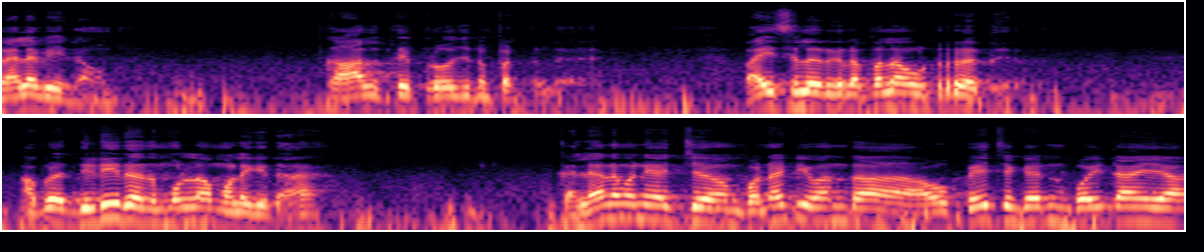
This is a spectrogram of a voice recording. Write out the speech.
பலவீனம். காலத்தை பிரயோஜனப்படுத்தலை வயசில் இருக்கிறப்பெல்லாம் விட்டுறது. அப்புறம் திடீர் அந்த முள்ளா முளைக்குதா? கல்யாணம் பண்ணி வச்சு அவன் பொண்டாட்டி வந்தா அவள் பேச்சை கேட்டுன்னு போயிட்டான் ஐயா.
